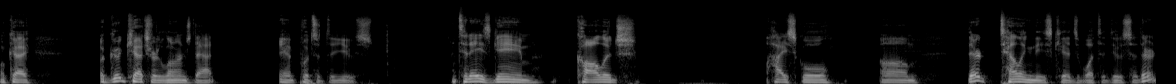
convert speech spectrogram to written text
Okay, a good catcher learns that and puts it to use. In today's game, college, high school, um, they're telling these kids what to do. So they're,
